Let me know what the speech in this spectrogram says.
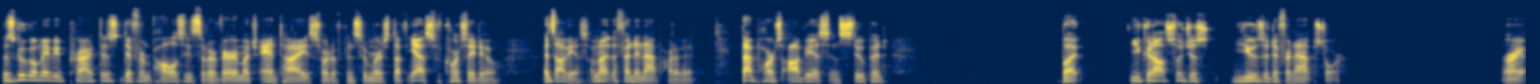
Does Google maybe practice different policies that are very much anti sort of consumer stuff? Yes, of course they do. It's obvious. I'm not defending that part of it. That part's obvious and stupid. But you can also just use a different app store. Right?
